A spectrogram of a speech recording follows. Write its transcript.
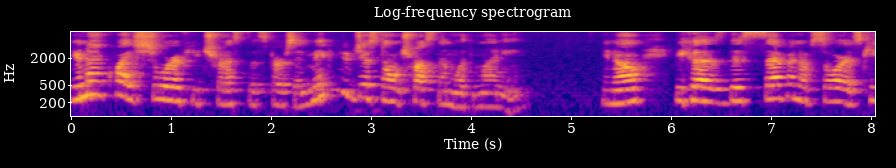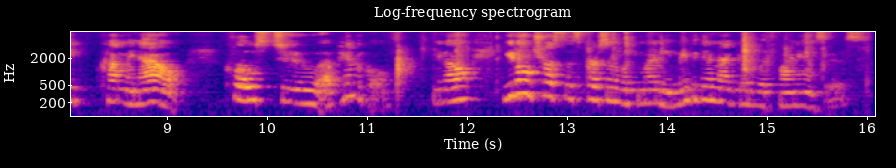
you're not quite sure if you trust this person. Maybe you just don't trust them with money. You know, because this Seven of Swords keep coming out close to a pentacle, You know, you don't trust this person with money. Maybe they're not good with finances.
